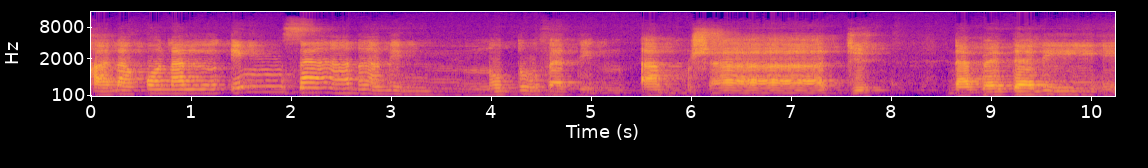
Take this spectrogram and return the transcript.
খালাকনাল ইনসানা মিন নুতফাতিন আমশাজ নাবতালিহি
